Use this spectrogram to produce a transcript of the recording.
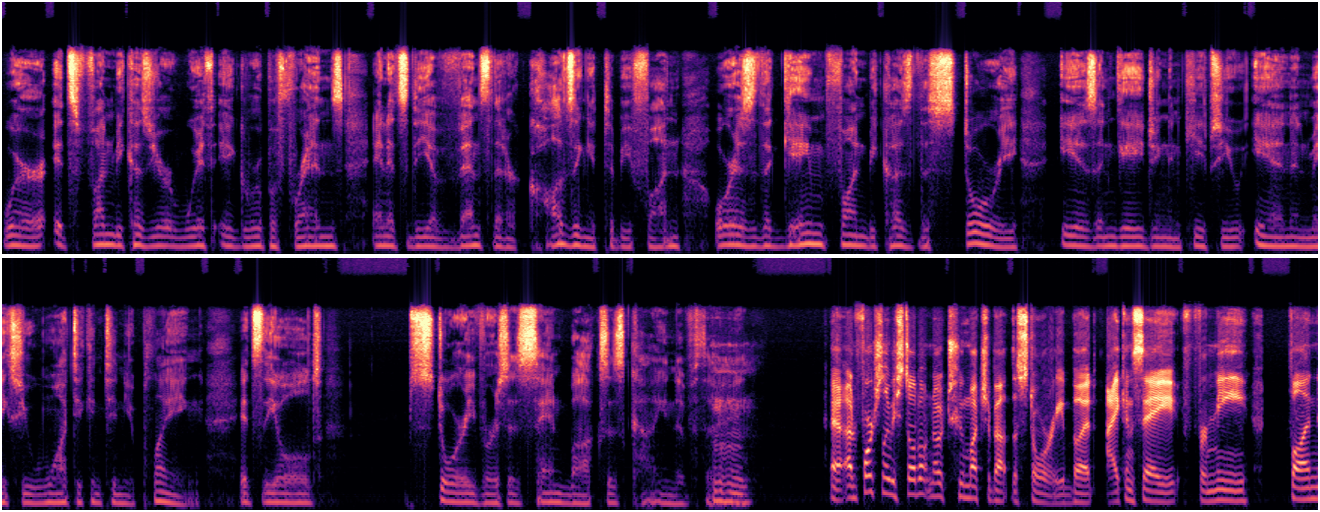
where it's fun because you're with a group of friends and it's the events that are causing it to be fun? Or is the game fun because the story is engaging and keeps you in and makes you want to continue playing. It's the old story versus sandboxes kind of thing. Mm-hmm. Uh, unfortunately, we still don't know too much about the story, but I can say for me, fun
